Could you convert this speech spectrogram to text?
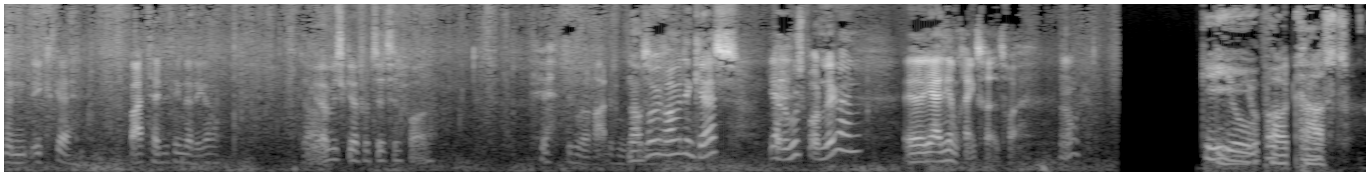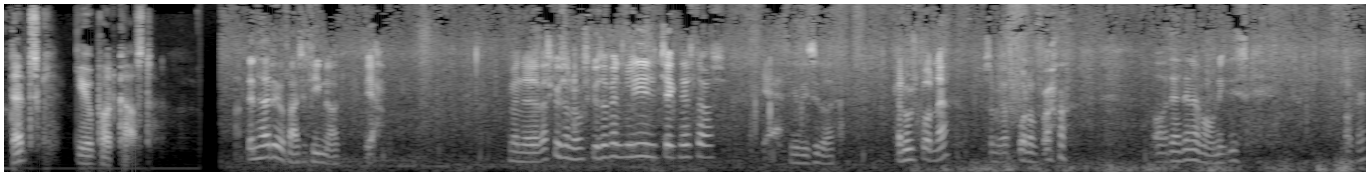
man ikke skal bare tage de ting, der ligger der. Så, Ja, vi skal få til tilføjet. ja, det kunne være rart, hvis man Nå, så er vi fremme i din kasse. Ja. Kan du huske, hvor den ligger henne? Øh, jeg er lige omkring træet, tror jeg. Geopodcast. Dansk Geopodcast. Den havde det jo faktisk fint nok. Men øh, hvad skal vi så nu? Skal vi så finde den lige tjekke næste også? Ja, det kan vi så godt. Kan du huske, hvor den er? Som jeg også spurgte om før. Og der, den er magnetisk. Okay.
